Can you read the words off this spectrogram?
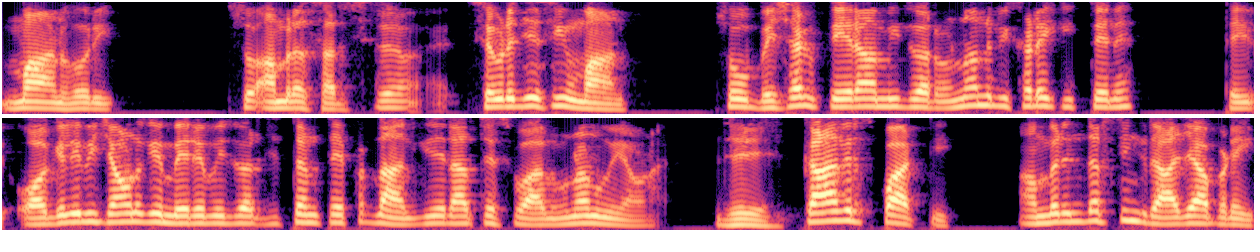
ਮਾਨ ਹੋਰੀ ਸੋ ਅੰਮ੍ਰਿਤਸਰ ਸ- ਸਿਮਰਜੀਤ ਸਿੰਘ ਮਾਨ ਸੋ ਬੇਸ਼ੱਕ 13 ਉਮੀਦਵਾਰ ਉਹਨਾਂ ਨੇ ਵੀ ਖੜੇ ਕੀਤੇ ਨੇ ਤੇ ਉਹ ਅਗਲੇ ਵੀ ਚਾਹਣਗੇ ਮੇਰੇ ਉਮੀਦਵਾਰ ਜਿੱਤਣ ਤੇ ਪ੍ਰਧਾਨਗੀ ਦੇ ਨਾਲ ਤੇ ਸਵਾਲ ਉਹਨਾਂ ਨੂੰ ਹੀ ਆਉਣਾ। ਜੀ। ਕਾਂਗਰਸ ਪਾਰਟੀ ਅਮਰਿੰਦਰ ਸਿੰਘ ਰਾਜਾ ਬੜਿੰਗ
